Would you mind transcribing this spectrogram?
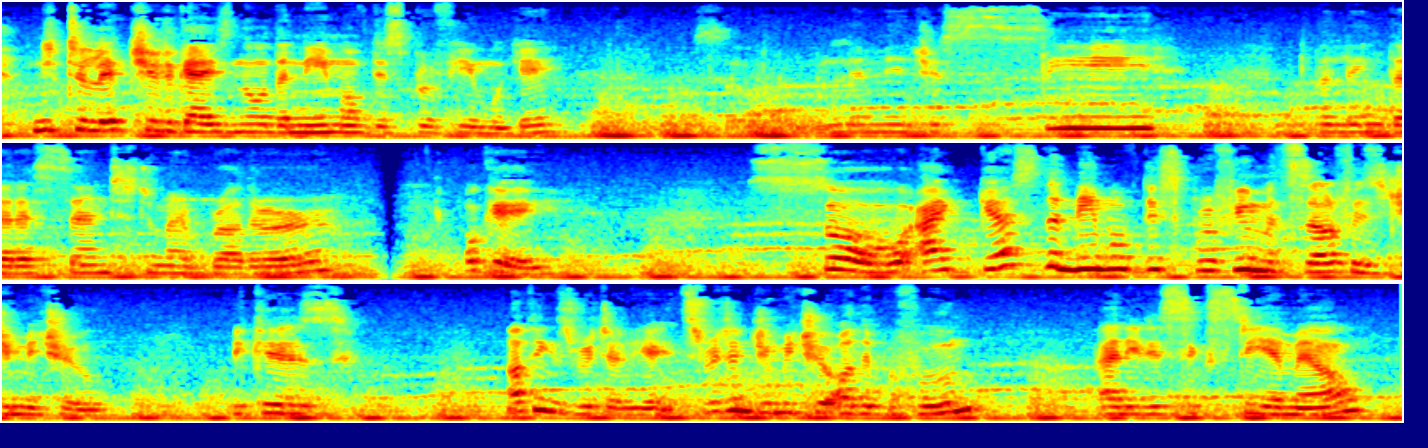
need to let you guys know the name of this perfume okay? So let me just see the link that I sent to my brother. Okay so I guess the name of this perfume itself is Jimmy Choo because nothing is written here. It's written Jimmy Choo or the perfume and it is 60 ml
